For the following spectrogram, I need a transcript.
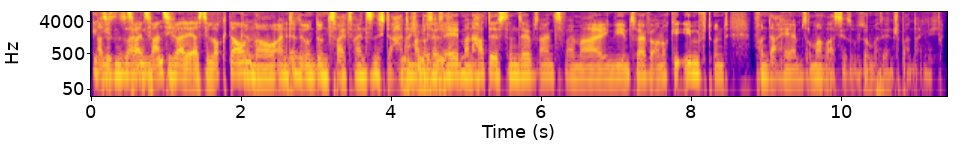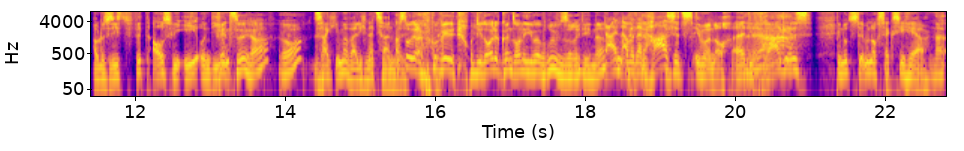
gewesen also sein. 2020 war der erste Lockdown. Genau. Ja. Und, und 2022, da hatte man das ja selbst, man hatte es dann selbst ein, zwei Mal irgendwie im Zweifel auch noch geimpft und von daher im Sommer war es ja sowieso immer sehr entspannt eigentlich. Aber du siehst fit aus wie eh und je. Findest du, ja? Ja. Das sage ich immer, weil ich nett sein will. Ach so, ja, okay. Und die Leute können es auch nicht überprüfen so richtig, ne? Nein, aber dein Haar sitzt immer noch. Äh, die ja. Frage ist, benutzt du immer noch sexy Hair? Na,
